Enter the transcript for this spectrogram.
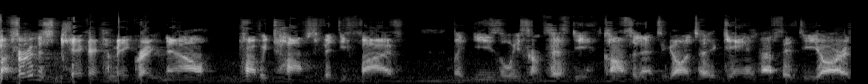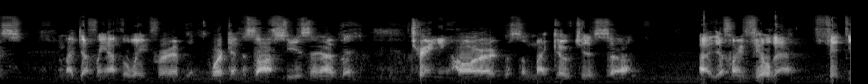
My furthest kick I can make right now probably tops 55, but easily from 50. Confident to go into a game at 50 yards. I definitely have to wait for it. I've been working this off season. I've been training hard with some of my coaches. I definitely feel that 50,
